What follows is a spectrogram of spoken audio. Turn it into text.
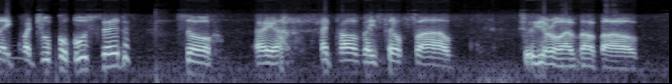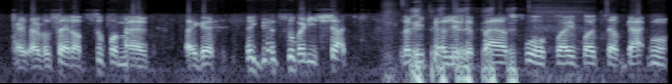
like quadruple boosted, so I uh, I call myself, uh, so, you know, I'm, I'm, uh, I, I say I'm Superman. I get I get so many shots. Let me tell you, the past four or five months, I've gotten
